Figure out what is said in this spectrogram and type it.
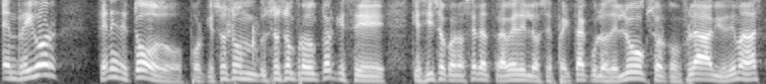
En rigor, tenés de todo, porque sos un, sos un productor que se, que se hizo conocer a través de los espectáculos de Luxor, con Flavio y demás,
